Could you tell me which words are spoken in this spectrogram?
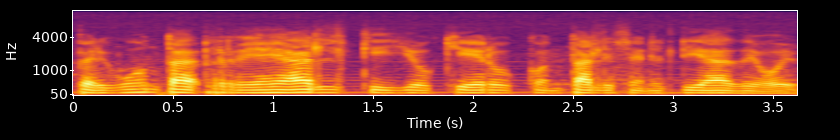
pregunta real que yo quiero contarles en el día de hoy.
